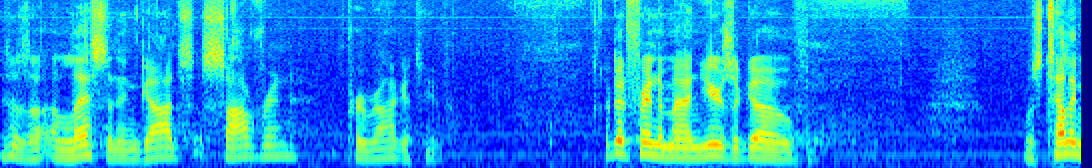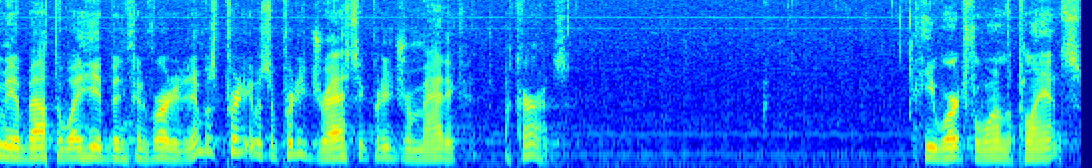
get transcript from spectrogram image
This is a, lesson in God's sovereign prerogative. A good friend of mine years ago was telling me about the way he had been converted. And it was, pretty, it was a pretty drastic, pretty dramatic occurrence. He worked for one of the plants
